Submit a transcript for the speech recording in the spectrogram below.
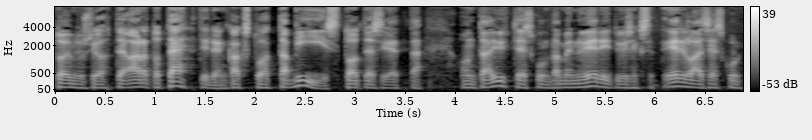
toimitusjohtaja Arto Tähtinen 2005 totesi, että on tämä yhteiskunta mennyt erityiseksi, erilaiseksi, kun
